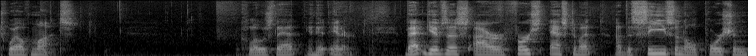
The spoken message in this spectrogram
12 months. Close that and hit enter. That gives us our first estimate of the seasonal portion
